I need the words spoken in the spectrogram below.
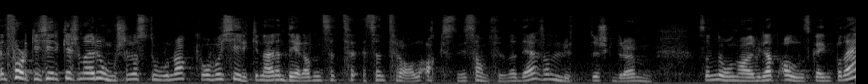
En folkekirke som er romslig og stor nok, og hvor kirken er en del av den sentrale aksen i samfunnet. Det er en sånn luthersk drøm som noen har. Vil at alle skal inn på det.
